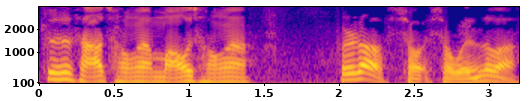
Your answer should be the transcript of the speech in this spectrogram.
这是啥虫啊？毛虫啊？不知道，小小蚊子吧？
